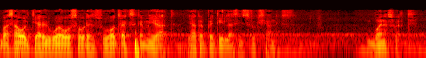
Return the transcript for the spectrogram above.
vas a voltear el huevo sobre su otra extremidad y a repetir las instrucciones. Buena suerte.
